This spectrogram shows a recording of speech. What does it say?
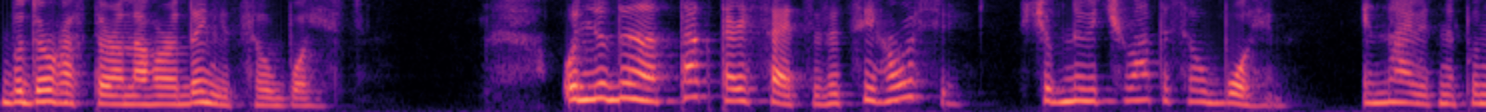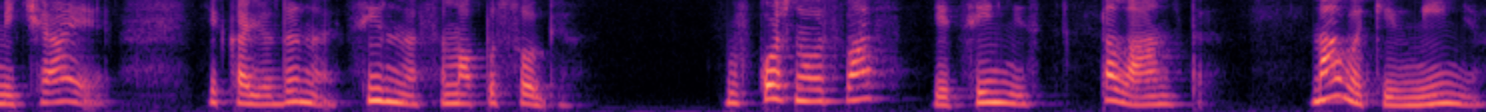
Бо друга сторона гордині це убогість. От людина так трясеться за ці гроші, щоб не відчуватися убогим, і навіть не помічає, яка людина цінна сама по собі. Бо в кожного з вас є цінність, таланти, навики, вміння,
